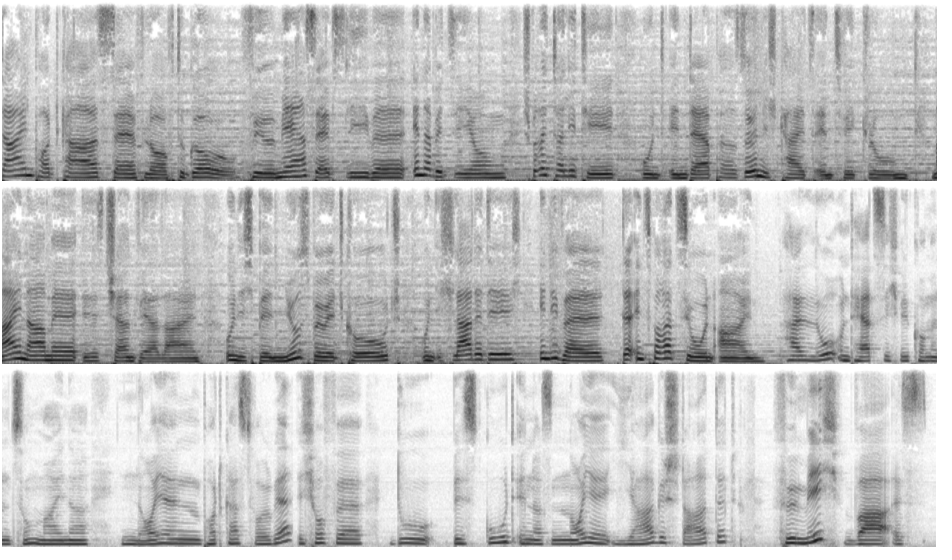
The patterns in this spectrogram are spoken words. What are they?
Dein Podcast Self Love to Go für mehr Selbstliebe in der Beziehung, Spiritualität und in der Persönlichkeitsentwicklung. Mein Name ist Jan Wehrlein und ich bin New Spirit Coach und ich lade dich in die Welt der Inspiration ein. Hallo und herzlich willkommen zu meiner neuen Podcast-Folge. Ich hoffe, du bist gut in das neue Jahr gestartet. Für mich war es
